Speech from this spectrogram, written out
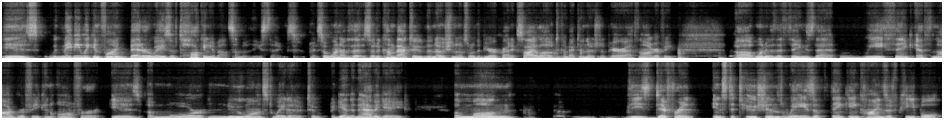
is maybe we can find better ways of talking about some of these things right? so one of the so to come back to the notion of sort of the bureaucratic silo to come back to the notion of para-ethnography uh, one of the things that we think ethnography can offer is a more nuanced way to, to again to navigate among these different institutions, ways of thinking, kinds of people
